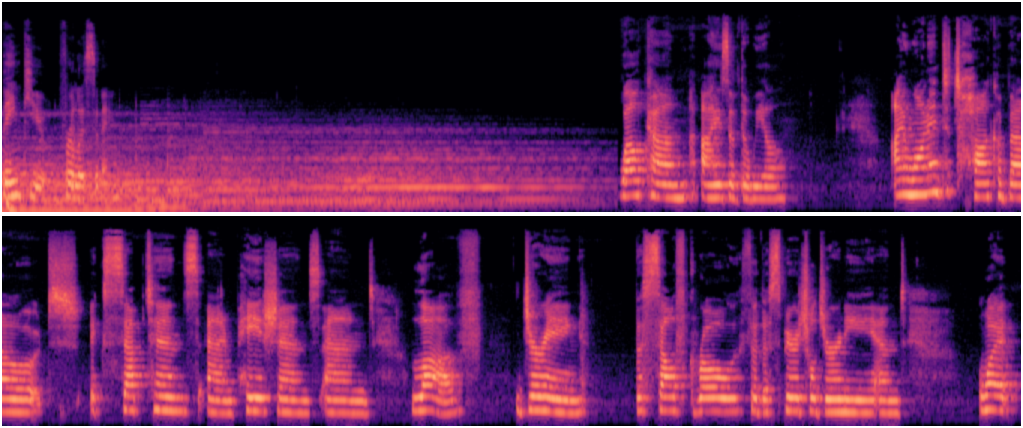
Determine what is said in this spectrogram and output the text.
Thank you for listening. Welcome, Eyes of the Wheel. I wanted to talk about acceptance and patience and love during the self growth or the spiritual journey and what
